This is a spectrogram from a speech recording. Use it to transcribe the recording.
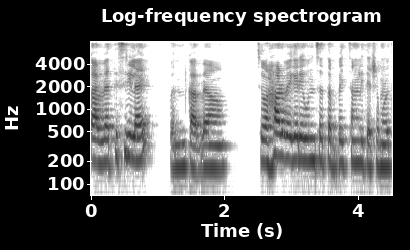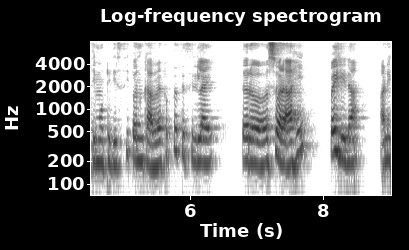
काव्या तिसरीला आहे पण काव्याचं हाड वगैरे उंच तब्येत चांगली त्याच्यामुळे ती मोठी दिसती पण काव्या फक्त तिसरीला आहे. तर स्वरा आहे पहिलीला आणि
